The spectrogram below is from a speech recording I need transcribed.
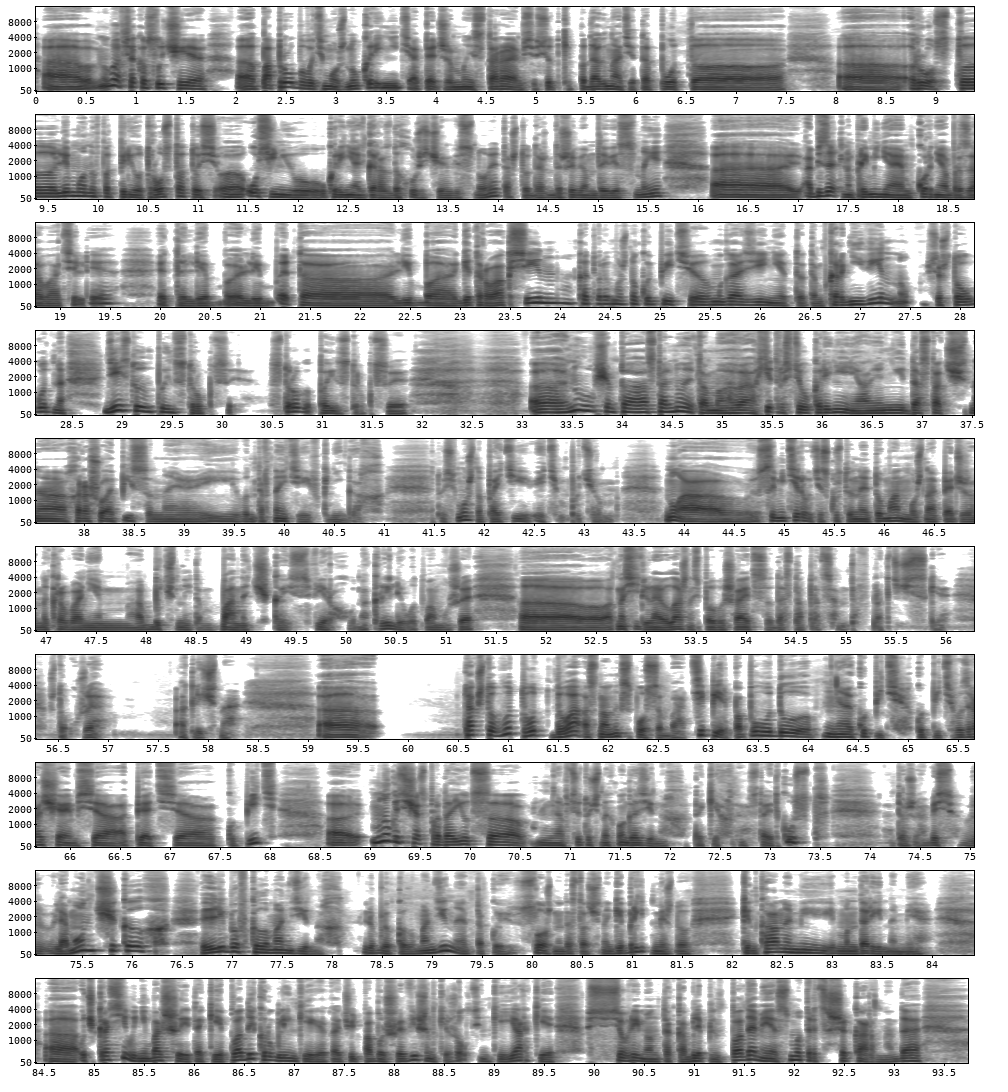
Ну, во всяком случае, попробовать можно укоренить. Опять же, мы стараемся все-таки подогнать это под а, рост э, лимонов под период роста, то есть э, осенью укоренять гораздо хуже, чем весной, так что даже доживем до весны. А, обязательно применяем корнеобразователи, это либо, либо, это либо гетероаксин, который можно купить в магазине, это там корневин, ну, все что угодно. Действуем по инструкции, строго по инструкции. Э, ну, в общем-то, остальное там э, хитрости укоренения, они достаточно хорошо описаны и в интернете, и в книгах. То есть можно пойти этим путем. Ну, а сымитировать искусственный туман можно, опять же, накрыванием обычной там баночкой сверху накрыли, вот вам уже э, относительная влажность повышается до 100% практически, что уже отлично. Э, так что вот, вот два основных способа. Теперь по поводу купить. Купить. Возвращаемся опять э, купить. Э, много сейчас продаются в цветочных магазинах. Таких стоит куст, тоже весь в лямончиках, либо в коломандинах. Люблю каламандины. Это такой сложный достаточно гибрид между кинканами и мандаринами. А, очень красивые, небольшие такие плоды кругленькие, чуть побольше вишенки, желтенькие, яркие. Все время он так облеплен плодами, смотрится шикарно. Да?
